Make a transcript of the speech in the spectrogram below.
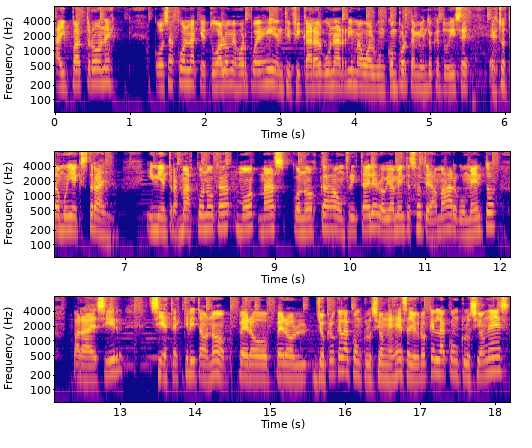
hay patrones cosas con las que tú a lo mejor puedes identificar alguna rima o algún comportamiento que tú dices, esto está muy extraño. Y mientras más conozcas, más conozcas a un freestyler, obviamente eso te da más argumentos para decir si está escrita o no. Pero, pero yo creo que la conclusión es esa. Yo creo que la conclusión es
